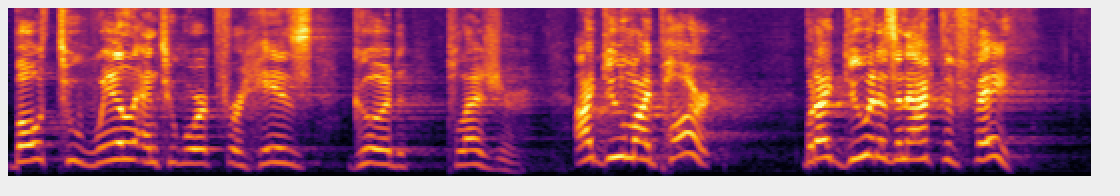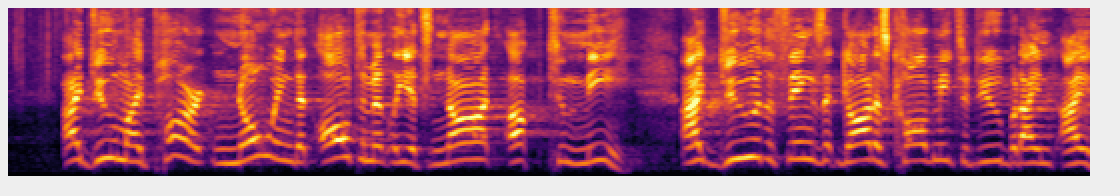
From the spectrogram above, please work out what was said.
both to will and to work for his good pleasure. I do my part, but I do it as an act of faith. I do my part knowing that ultimately it's not up to me. I do the things that God has called me to do, but I, I,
